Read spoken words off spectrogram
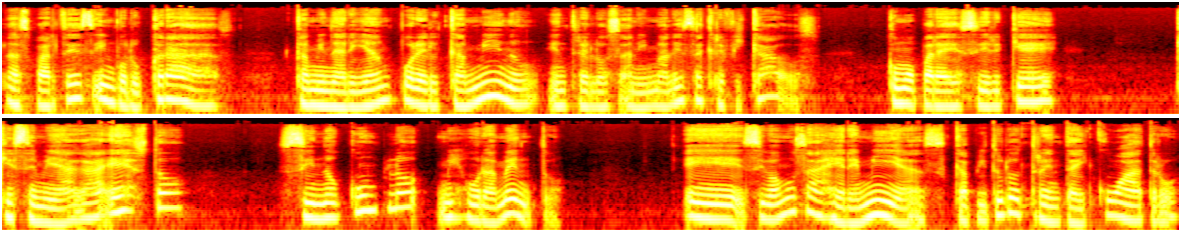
Las partes involucradas caminarían por el camino entre los animales sacrificados, como para decir que, que se me haga esto si no cumplo mi juramento. Eh, si vamos a Jeremías capítulo 34,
